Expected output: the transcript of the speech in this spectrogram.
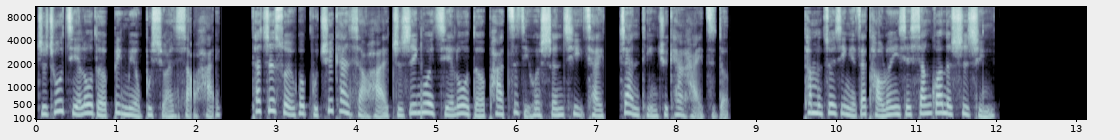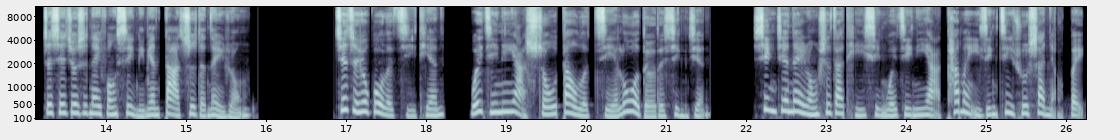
指出杰洛德并没有不喜欢小孩。他之所以会不去看小孩，只是因为杰洛德怕自己会生气，才暂停去看孩子的。他们最近也在讨论一些相关的事情。这些就是那封信里面大致的内容。接着又过了几天，维吉尼亚收到了杰洛德的信件。信件内容是在提醒维吉尼亚，他们已经寄出赡养费，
